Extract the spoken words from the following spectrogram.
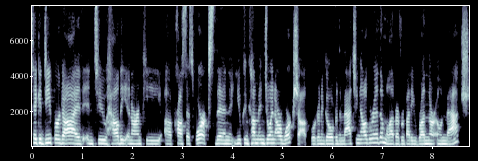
take a deeper dive into how the NRMP uh, process works, then you can come and join our workshop. We're going to go over the matching algorithm. We'll have everybody run their own match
